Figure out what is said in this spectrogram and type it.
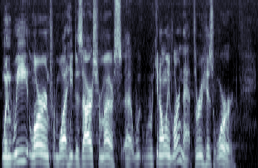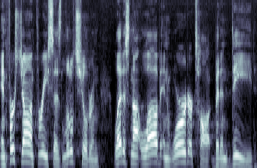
when we learn from what He desires from us, uh, we, we can only learn that through His Word. And 1 John 3 says, Little children, let us not love in word or talk, but in deed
